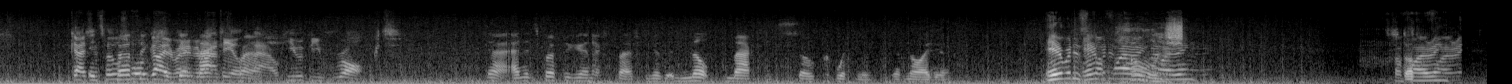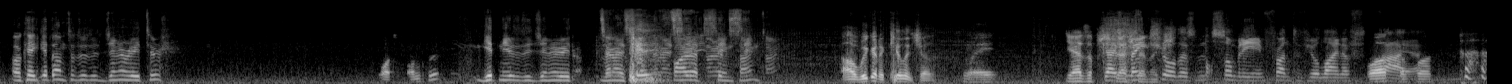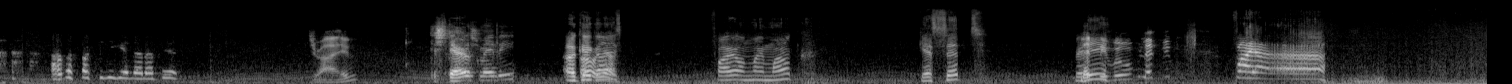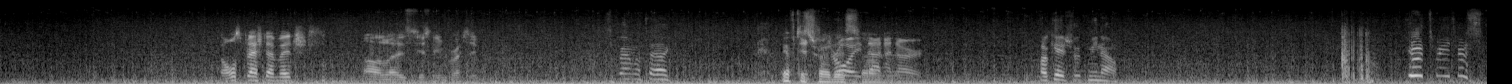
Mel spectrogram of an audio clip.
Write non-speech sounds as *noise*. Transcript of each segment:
Guys, if It's there was one perfect guy to running around here crash. now, he would be rocked. Yeah, and it's perfect against X Flash because it melts max so quickly. You have no idea. Everybody stop firing, Holy sh- firing. Stop, Stop firing. Okay, get onto the, the generator. What, onto it? Get near the generator. When I say fire at the same time. Oh, we're gonna kill each other. Wait, Yeah, the Guys, splash make damage. sure there's not somebody in front of your line of what fire. the fuck? *laughs* How the fuck did you get that up here? Drive. The stairs, maybe? Okay, Oh, yeah. guys. Fire on my mark. Get set. Let me move, let me move. Fire! No splash damage. Oh, that is just impressive. Spam attack. We have to try Destroy this. that Um. Okay, shoot me now. You traitors!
